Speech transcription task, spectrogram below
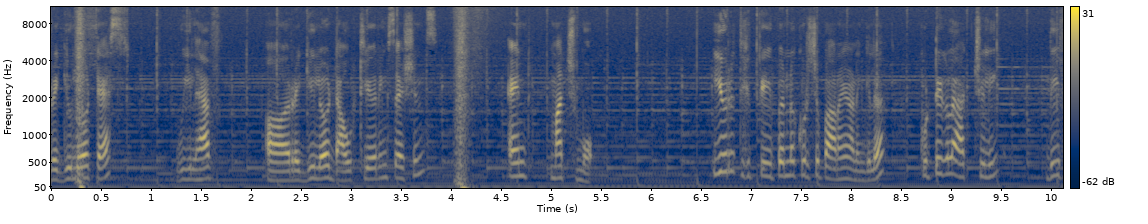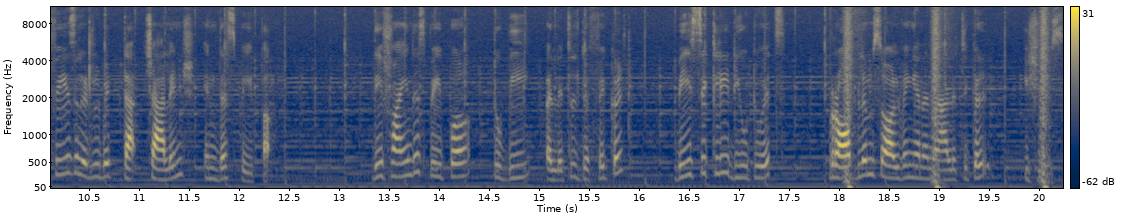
regular test we'll have regular doubt clearing sessions and much more ഈ ഒരു പേപ്പറിനെ കുറിച്ച് പറയുകയാണെങ്കിൽ കുട്ടികൾ actually they face a little bit challenge in this paper they find this paper to be a little difficult basically due to its problem solving and analytical issues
